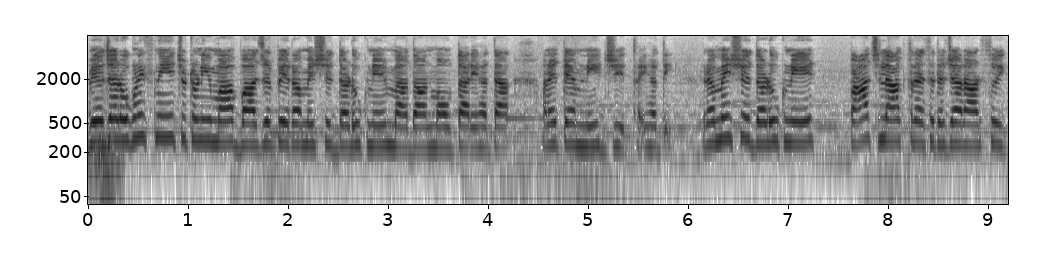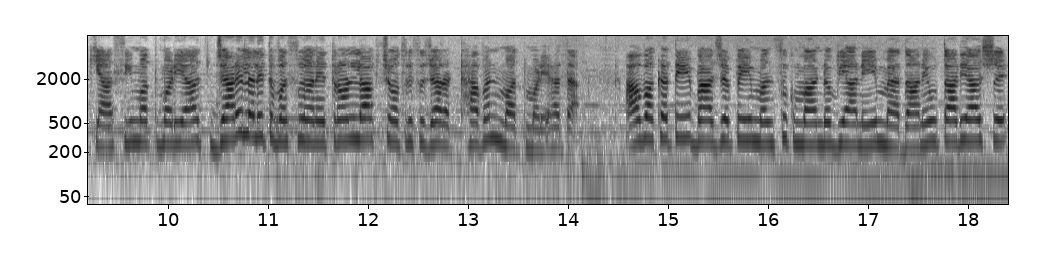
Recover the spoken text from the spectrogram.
બે હજાર ઓગણીસની ચૂંટણીમાં ભાજપે રમેશ દડુકને મેદાનમાં ઉતાર્યા હતા અને તેમની જીત થઈ હતી. રમેશ દડુકને પાંચ લાખ ત્રેસઠ હજાર આઠસો એક્યાસી મત મળ્યા. જ્યારે લલિત વસુયાને ત્રણ લાખ ચોત્રીસ હજાર અઠ્ઠાવન મત મળ્યા હતા. આ વખતે ભાજપે મનસુખ માંડવિયાને મેદાને ઉતાર્યા છે.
